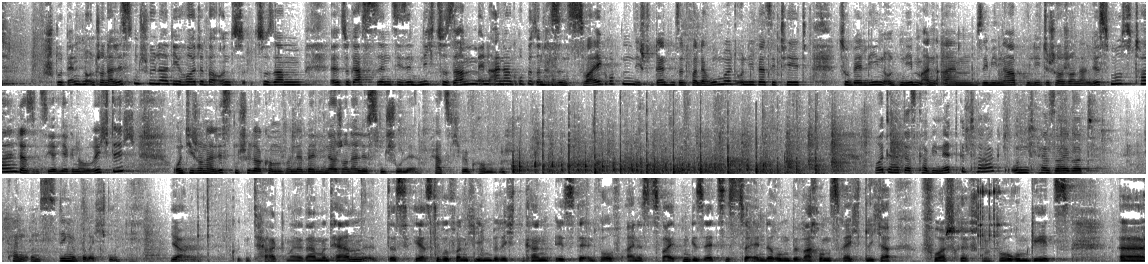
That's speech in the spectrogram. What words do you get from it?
Studenten und Journalistenschüler, die heute bei uns zusammen äh, zu Gast sind. Sie sind nicht zusammen in einer Gruppe, sondern sind zwei Gruppen. Die Studenten sind von der Humboldt-Universität zu Berlin und nehmen an einem Seminar politischer Journalismus teil. Da sind Sie ja hier genau richtig. Und die Journalistenschüler kommen von der Berliner Journalistenschule. Herzlich willkommen. Heute hat das Kabinett getagt und Herr Seibert kann uns Dinge berichten. Ja, guten Tag, meine Damen und Herren. Das Erste, wovon ich Ihnen berichten kann, ist der Entwurf eines zweiten Gesetzes zur Änderung bewachungsrechtlicher Vorschriften. Worum geht's? Äh,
